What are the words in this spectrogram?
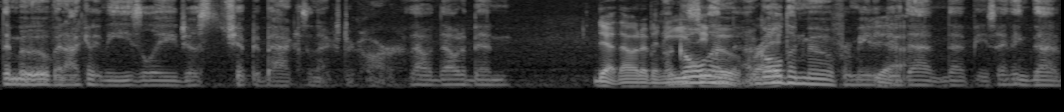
the move, and I could have easily just shipped it back as an extra car. That would that would have been Yeah, that would have been a easy golden move, a right? golden move for me to Yeah. do that that piece. I think that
